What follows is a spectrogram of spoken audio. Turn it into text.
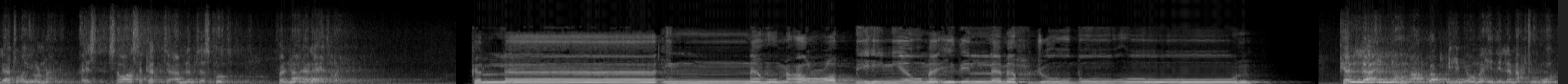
لا تغير المعنى أي سواء سكت أم لم تسكت فالمعنى لا يتغير. كلا إنهم عن ربهم يومئذ لمحجوبون. كلا إنهم عن ربهم يومئذ لمحجوبون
